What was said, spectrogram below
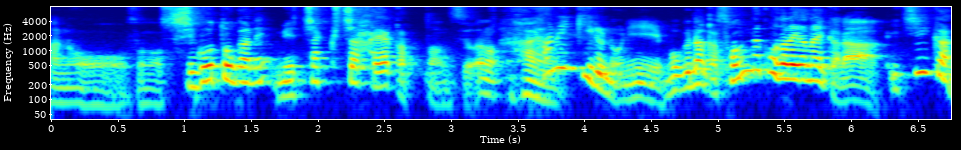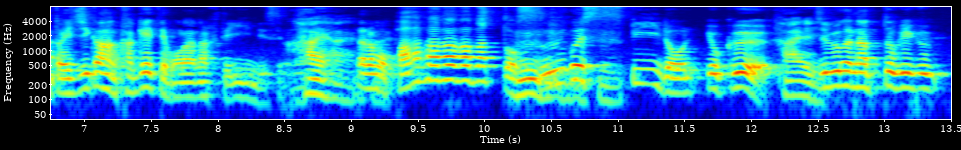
あの、その仕事がね、めちゃくちゃ早かったんですよ。あの、はい。髪切るのに、僕なんかそんなこだわりがないから、1時間とか1時間半かけてもらわなくていいんですよね。はいはい。だからもうパパパパパパッと、すごいスピードよく、はい。自分が納得いく、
